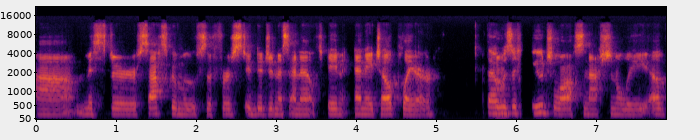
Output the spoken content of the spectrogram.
uh, Mr. Sasakamoose, the first Indigenous NL, NHL player. That yeah. was a huge loss nationally of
